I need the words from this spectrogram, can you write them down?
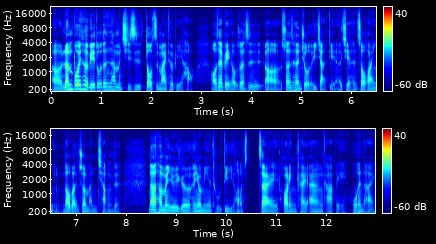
呃，人不会特别多，但是他们其实豆子卖特别好哦，在北投算是呃算是很久的一家店，而且很受欢迎，老板算蛮强的。那他们有一个很有名的徒弟哈，在花林开安安咖啡，我很爱。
